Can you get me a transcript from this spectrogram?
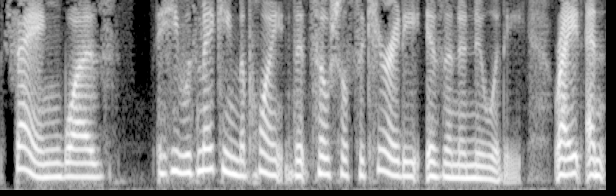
saying was he was making the point that Social Security is an annuity, right? And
